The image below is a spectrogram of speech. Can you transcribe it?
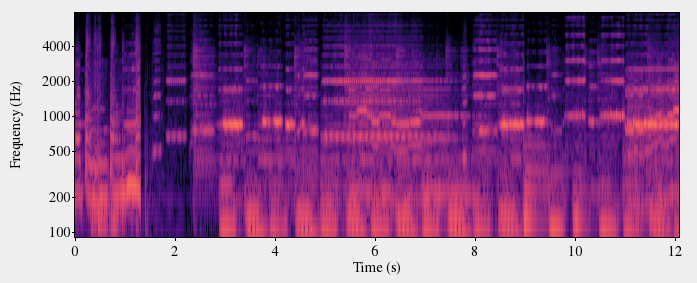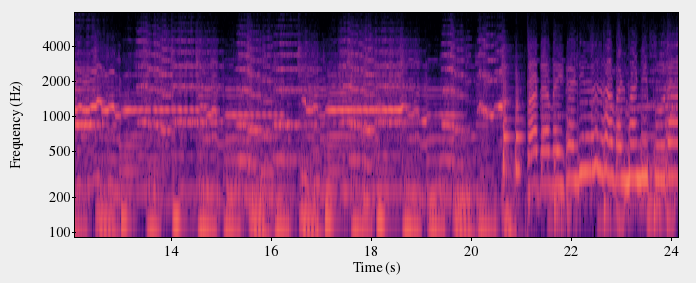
வசந்தம் பறவைகளில் அவள் மணிப்புறா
